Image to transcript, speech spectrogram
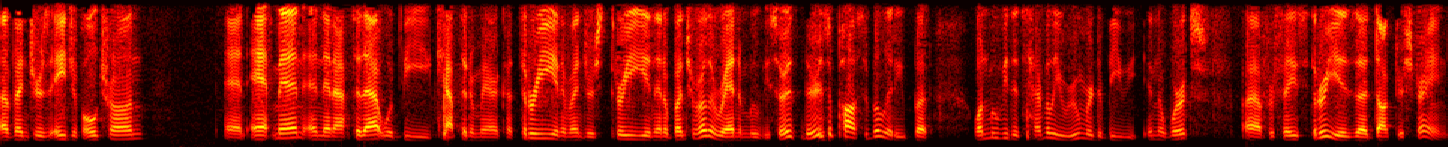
Avengers: Age of Ultron and Ant Man, and then after that would be Captain America three and Avengers three, and then a bunch of other random movies. So it, there is a possibility, but one movie that's heavily rumored to be in the works uh, for Phase Three is uh, Doctor Strange.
